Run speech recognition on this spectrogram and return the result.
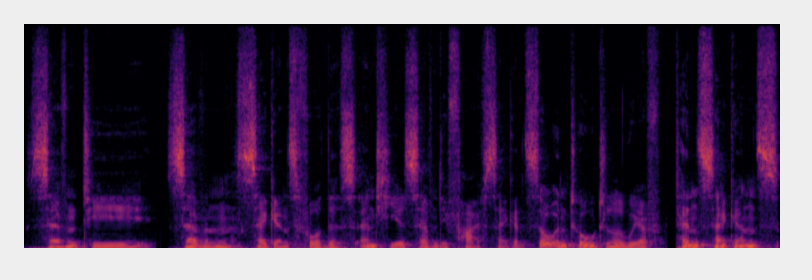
77 seconds for this and here 75 seconds. So in total we have 10 seconds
